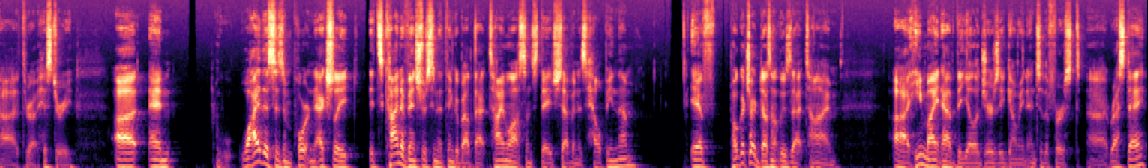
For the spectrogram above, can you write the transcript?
uh, throughout history. Uh, and why this is important, actually, it's kind of interesting to think about that time loss on stage seven is helping them if Pogacar doesn't lose that time, uh, he might have the yellow jersey going into the first uh, rest day.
